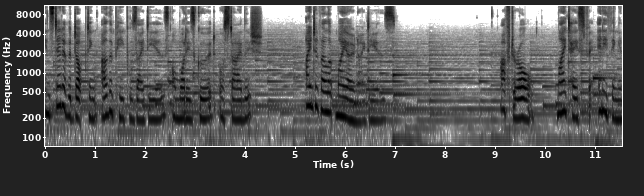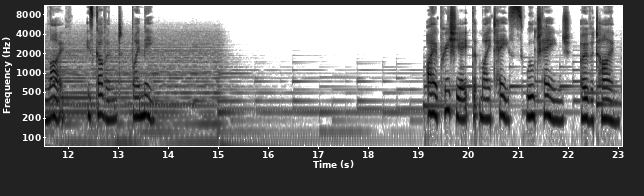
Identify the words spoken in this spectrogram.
Instead of adopting other people's ideas on what is good or stylish, I develop my own ideas. After all, my taste for anything in life is governed by me. I appreciate that my tastes will change over time.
